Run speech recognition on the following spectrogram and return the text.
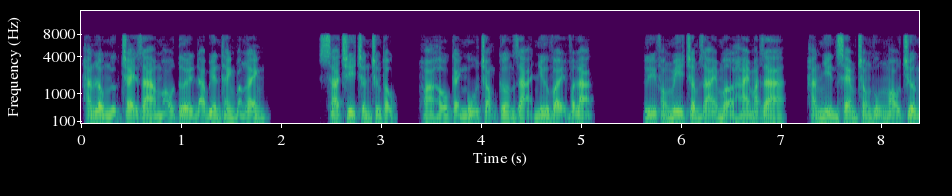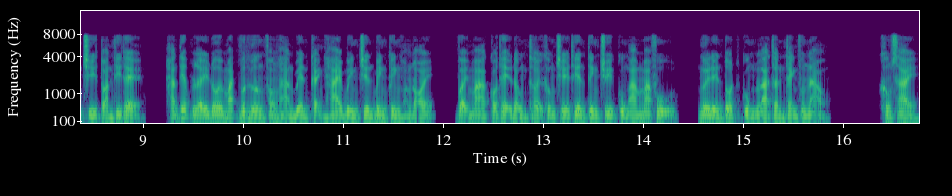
hắn lồng ngực chảy ra máu tươi đã biến thành băng lãnh. Sa chi chấn trương tộc, hỏa hầu cảnh ngũ trọng cường giả như vậy vẫn lạc. Lý phóng mi chậm rãi mở hai mắt ra, hắn nhìn xem trong vũng máu trương trí toàn thi thể hắn tiếp lấy đôi mắt vứt hướng phong hàn bên cạnh hai binh chiến binh kinh hoàng nói, vậy mà có thể đồng thời khống chế thiên tinh truy cùng ám ma phủ, ngươi đến tột cùng là thần thánh phương nào? Không sai,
